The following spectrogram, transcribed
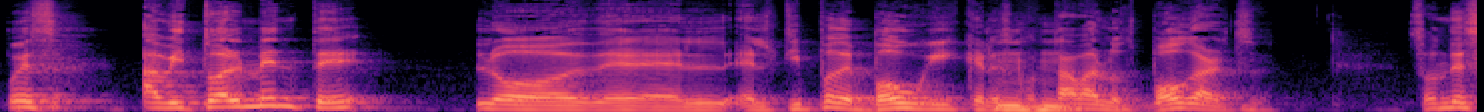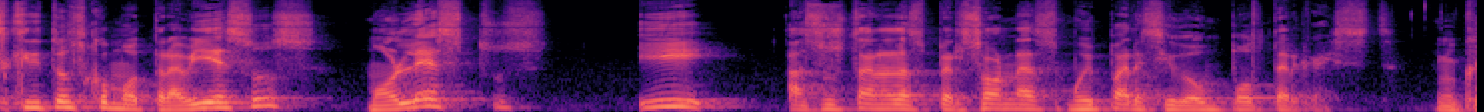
Pues habitualmente lo del el tipo de bogey que les contaba, los bogarts, son descritos como traviesos, molestos y asustan a las personas, muy parecido a un poltergeist. Ok.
